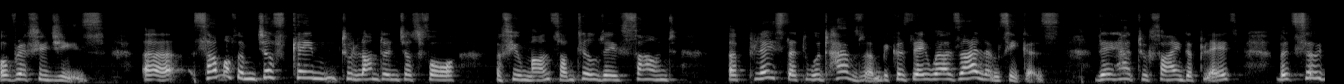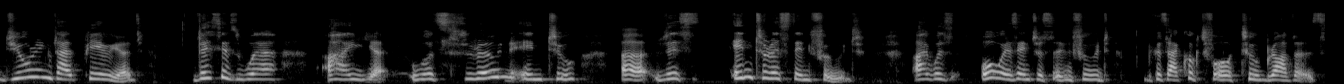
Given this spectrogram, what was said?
of refugees. Uh, some of them just came to London just for a few months until they found a place that would have them because they were asylum seekers. They had to find a place. But so during that period, this is where I uh, was thrown into uh, this interest in food. I was always interested in food because I cooked for two brothers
